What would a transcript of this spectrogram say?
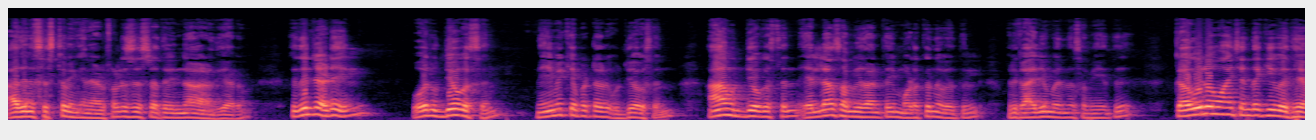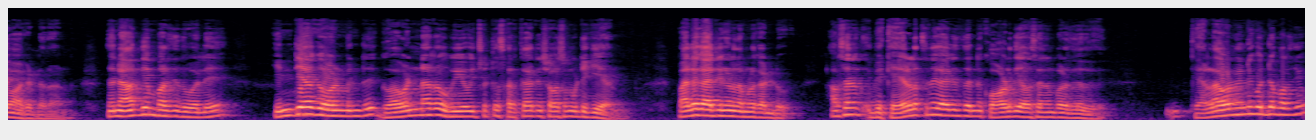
അതിന് സിസ്റ്റം ഇങ്ങനെയാണ്. ഫണ്ട് സിസ്റ്റത്തിൽ ഇന്നതാണ് അധികാരം. ഇതിന്റെ ഇടയിൽ ഒരു ഉദ്യോഗസ്ഥൻ നിയമിക്കപ്പെട്ട ഒരു ഉദ്യോഗസ്ഥൻ ആ ഉദ്യോഗസ്ഥൻ എല്ലാ സംവിധാനത്തെയും മുടക്കുന്ന വിധത്തിൽ ഒരു കാര്യം വരുന്ന സമയത്ത് ഗൗരവമായ ചിന്തയ്ക്ക് വിധേയമാക്കേണ്ടതാണ് ഞാൻ ആദ്യം പറഞ്ഞതുപോലെ ഇന്ത്യ ഗവൺമെന്റ് ഗവർണറെ ഉപയോഗിച്ചിട്ട് സർക്കാരിന് ശ്വാസം മുട്ടിക്കുകയാണ്. പല കാര്യങ്ങളും നമ്മൾ കണ്ടു. അവസാനം കേരളത്തിന്റെ കാര്യത്തിൽ തന്നെ കോടതി അവസാനം പറഞ്ഞത്. കേരള ഗവൺമെന്റും കുറ്റം പറഞ്ഞു.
